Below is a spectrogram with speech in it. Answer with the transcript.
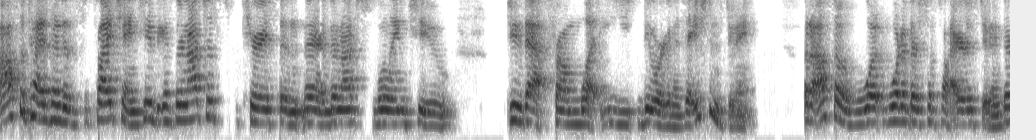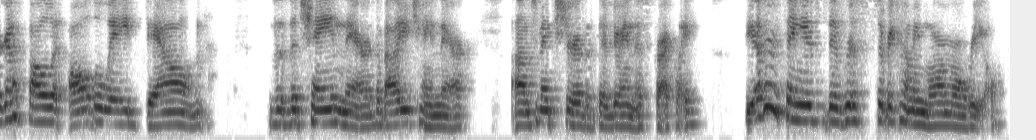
also ties into the supply chain too, because they're not just curious and they're, they're not just willing to do that from what you, the organization's doing, but also what, what are their suppliers doing? They're going to follow it all the way down the, the chain there, the value chain there, um, to make sure that they're doing this correctly. The other thing is the risks are becoming more and more real.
